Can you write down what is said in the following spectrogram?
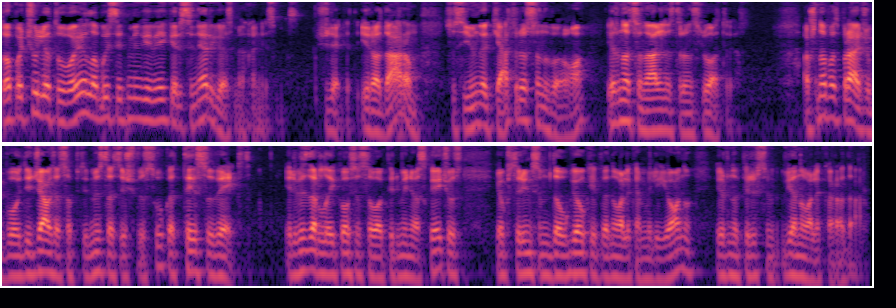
Tuo pačiu Lietuvoje labai sėkmingai veikia ir sinergijos mechanizmas. Žiūrėkit, yra darom, susijungia keturios NVO ir nacionalinis transliuotojas. Aš nuo pat pradžių buvau didžiausias optimistas iš visų, kad tai suveiks. Ir vis dar laikausi savo pirminio skaičiaus, jog surinksim daugiau kaip 11 milijonų ir nupirksim 11 radarų.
